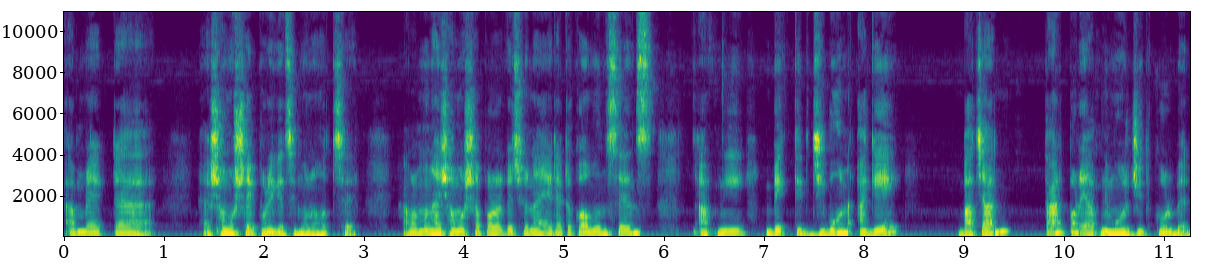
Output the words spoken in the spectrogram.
আমরা একটা সমস্যায় পড়ে গেছি মনে হচ্ছে। আমার মনে হয় সমস্যা পড়ার কিছু নাই, এটা একটা কমন সেন্স আপনি ব্যক্তির জীবন আগে বাঁচান, তারপরে আপনি মসজিদ করবেন।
